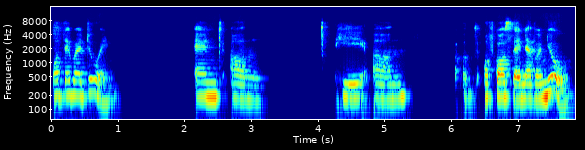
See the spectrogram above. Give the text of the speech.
what they were doing. And um, he, um, of course, they never knew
